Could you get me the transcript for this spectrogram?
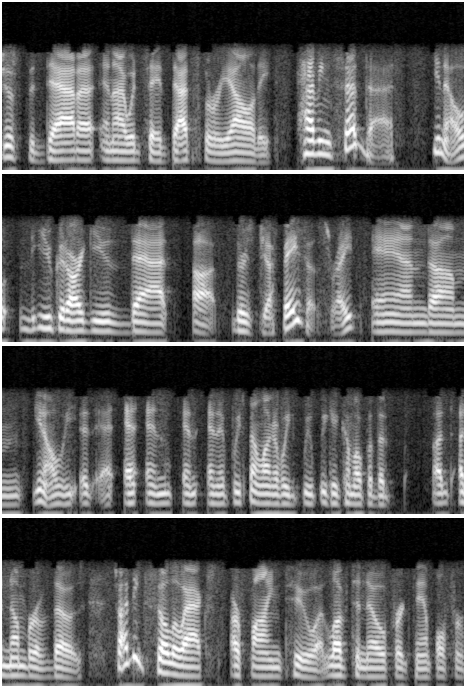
just the data, and I would say that's the reality. Having said that, you know, you could argue that uh, there's Jeff Bezos, right? And um, you know, and and and, and if we spend long enough, we, we we could come up with a, a a number of those. So I think solo acts are fine too. I'd love to know, for example, for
